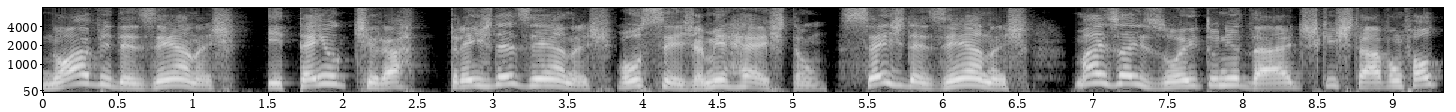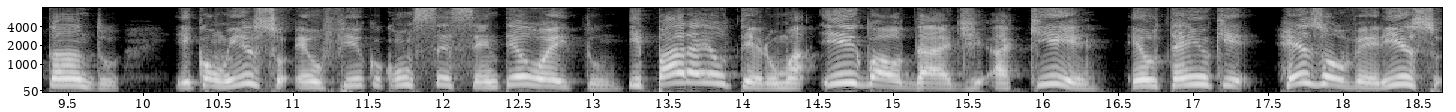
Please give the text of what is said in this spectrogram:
9 dezenas e tenho que tirar 3 dezenas, ou seja, me restam 6 dezenas mais as 8 unidades que estavam faltando. E, com isso, eu fico com 68. E, para eu ter uma igualdade aqui, eu tenho que resolver isso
